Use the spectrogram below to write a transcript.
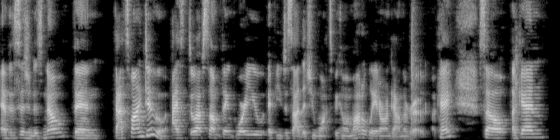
And if the decision is no, then that's fine too. I still have something for you if you decide that you want to become a model later on down the road. Okay. So again,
